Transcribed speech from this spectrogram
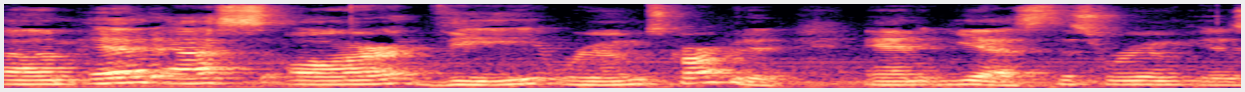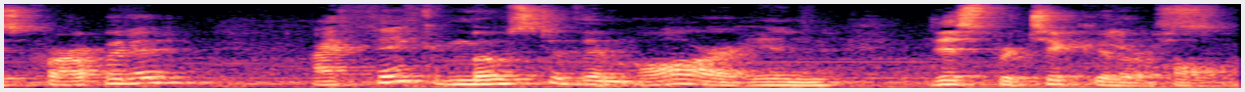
Um, Ed asks, "Are the rooms carpeted?" And yes, this room is carpeted. I think most of them are in this particular Yes. hall.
